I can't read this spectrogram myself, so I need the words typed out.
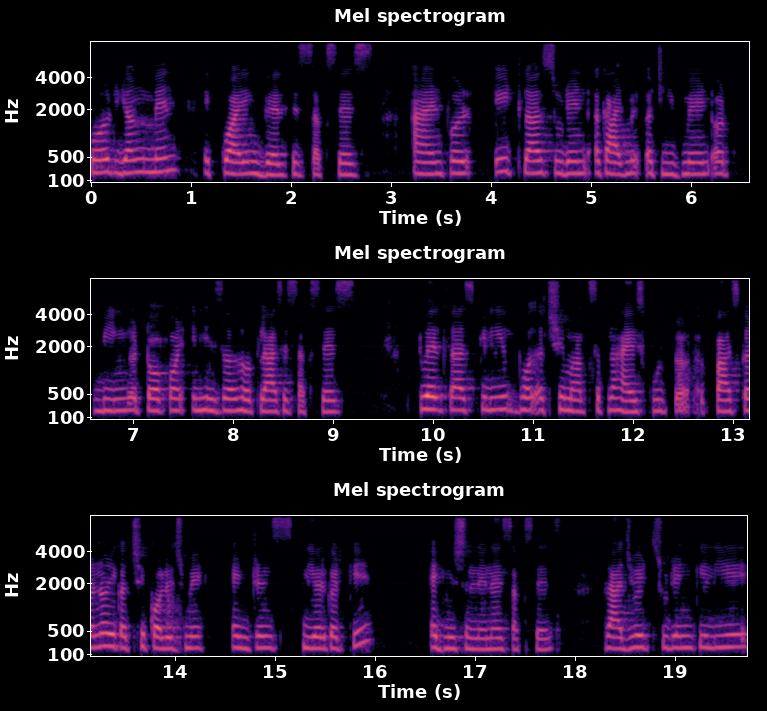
for young man acquiring wealth is success and for 8th class student academic achievement और top on in his or her class is success. Twelfth class के लिए बहुत अच्छे मार्क्स अपना हाई स्कूल पास करना और एक अच्छे कॉलेज में एंट्रेंस क्लियर करके एडमिशन लेना है सक्सेस ग्रेजुएट स्टूडेंट के लिए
